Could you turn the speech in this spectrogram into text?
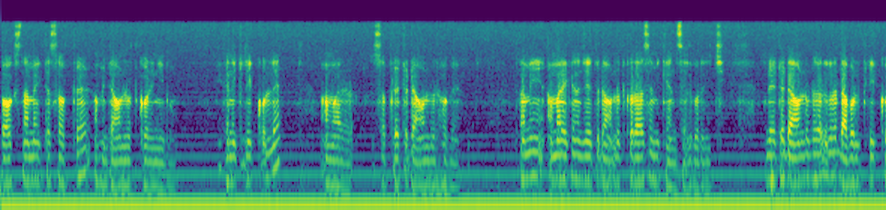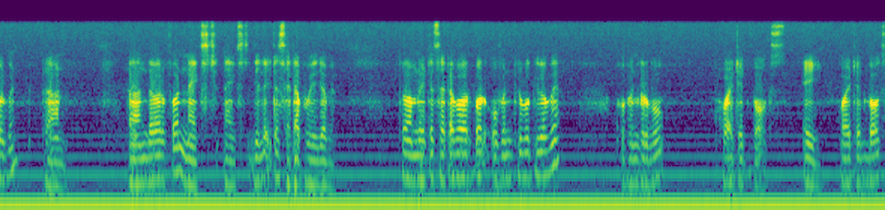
বক্স নামে একটা সফটওয়্যার আমি ডাউনলোড করে নিব। এখানে ক্লিক করলে আমার সফটওয়্যারটা ডাউনলোড হবে। আমি, আমার এখানে যেহেতু ডাউনলোড করা আছে, আমি ক্যান্সেল করে দিচ্ছি। আপনি এটা ডাউনলোড হয়ে গেলে ডাবল ক্লিক করবেন রান রান দেওয়ার পর নেক্সট নেক্সট দিলে এটা সেট হয়ে যাবে। তো আমরা এটা সেট হওয়ার পর ওপেন করব কীভাবে? ওপেন করব হোয়াইট হেড বক্স এই white head box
